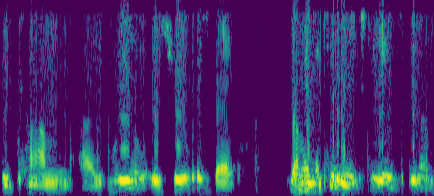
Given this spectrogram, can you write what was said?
become a real issue. Is that I mean, the year is, you know,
